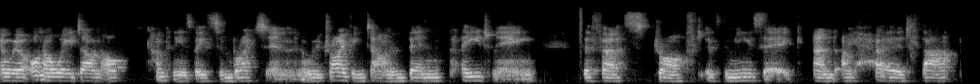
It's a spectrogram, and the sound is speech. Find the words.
And we were on our way down. Our company is based in Brighton. And we were driving down, and Ben played me the first draft of the music. And I heard that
